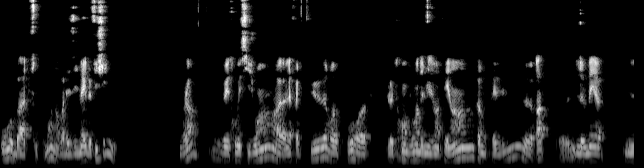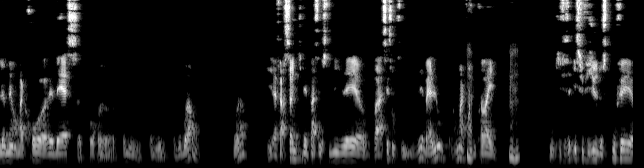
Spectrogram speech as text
ou bah tout simplement il envoie des emails de phishing. Voilà. Vous allez trouver 6 juin euh, la facture pour euh, le 30 juin 2021 comme prévu. Euh, hop, il le met il le met en macro VBS pour pour du, pour du, Word. Voilà. Et la personne qui n'est pas sensibilisée ou pas assez sensibilisée, ben elle loue, c'est normal, c'est du travail. Mm-hmm. Donc il, suffit juste de se bouffer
